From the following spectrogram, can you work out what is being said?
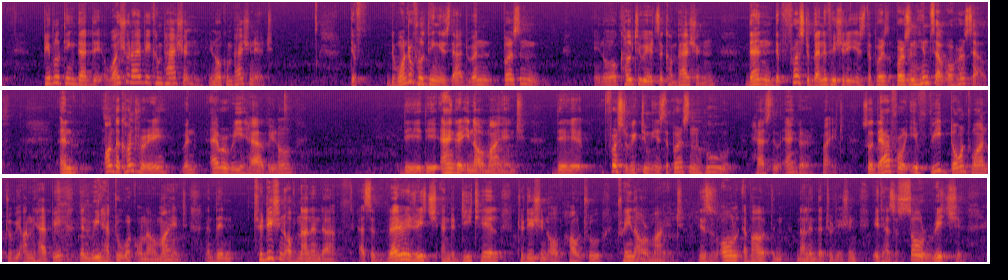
people think that, they, why should I be compassion, you know, compassionate? The, the wonderful thing is that when person, you know, cultivates a compassion, then the first beneficiary is the pers person himself or herself. And on the contrary, whenever we have, you know, the, the anger in our mind, the first victim is the person who has the anger, right? So therefore, if we don't want to be unhappy, then we have to work on our mind. And the tradition of Nalanda has a very rich and detailed tradition of how to train our mind. This is all about the Nalanda tradition. It has so rich,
